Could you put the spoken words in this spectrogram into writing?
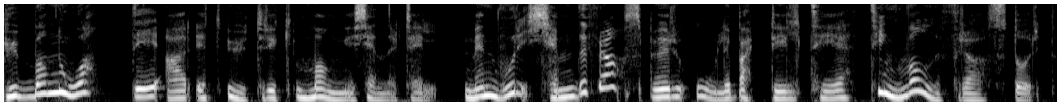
Gubba noa, det er et uttrykk mange kjenner til. Men hvor kommer det fra, spør Ole Bertil T. Tingvoll fra Stord.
